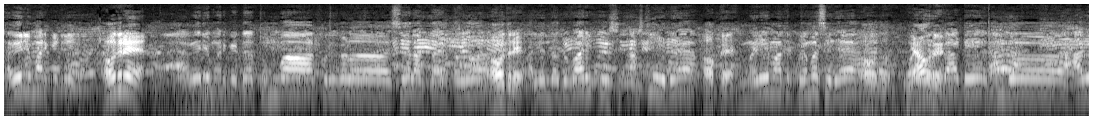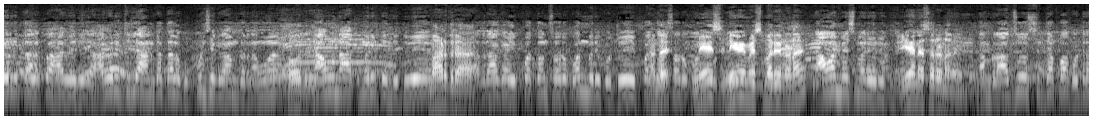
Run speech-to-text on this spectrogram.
ಹಾವೇರಿ ಮಾರ್ಕೆಟ್ ರೀ. ಹೌದ್ರಿ. ಹಾವೇರಿ ಮಾರ್ಕೆಟ್ ತುಂಬಾ ಕುರಿಗಳು ಸೇಲ್ ಆಗ್ತಾ ಇರ್ತಾವ. ಹೌದ್ರಿ. ಅಲ್ಲಿಂದ ದುಬಾರಿ ಕಾಸ್ಟ್ಲಿ ಇದೆ. ಓಕೆ. ಮರಿ ಮಾತ್ರ ಫೇಮಸ್ ಇದೆ. ಹೌದು. ಯಾವ್ರಿ? ನಮ್ದು ಹಾವೇರಿ ತಾಲೂಕು ಹಾವೇರಿ ಹಾವೇರಿ ಜಿಲ್ಲೆ ಹಂಗ ತಾಲೂಕು ಉಪ್ಪುಣಸಿ ಗ್ರಾಮದ ನಾವು. ಹೌದ್ರಿ. ನಾವು ನಾಲ್ಕು ಮರಿ ತಂದಿದ್ವಿ. ಮಾಡಿದ್ರ? ಅದ್ರಾಗ ಇಪ್ಪತ್ತೊಂದ್ ಸಾವಿರ ಒಂದ್ ಮರಿ ಕೊಟ್ವಿ. ಇಪ್ಪತ್ತೈದು ಸಾವಿರ ನಾವೇ ಮೇಸ್ ಮಿಸ್ ಮಾಡಿರೋಣ ನಾವ ಮೇಸ್ ಮರಿ ಏನ್ ಹೆಸರಣ್ಣ ನಿಮ್ದು? ನಮ್ ರಾಜು ಸಿದ್ದಪ್ಪ ಗೊಡ್ರ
